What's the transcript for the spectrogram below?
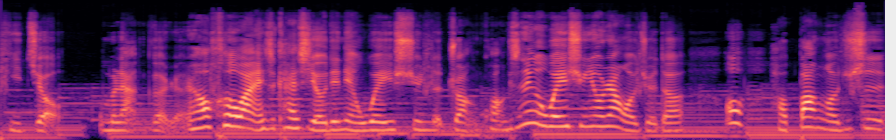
啤酒，我们两个人，然后喝完也是开始有点点微醺的状况，可是那个微醺又让我觉得哦，好棒哦，就是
